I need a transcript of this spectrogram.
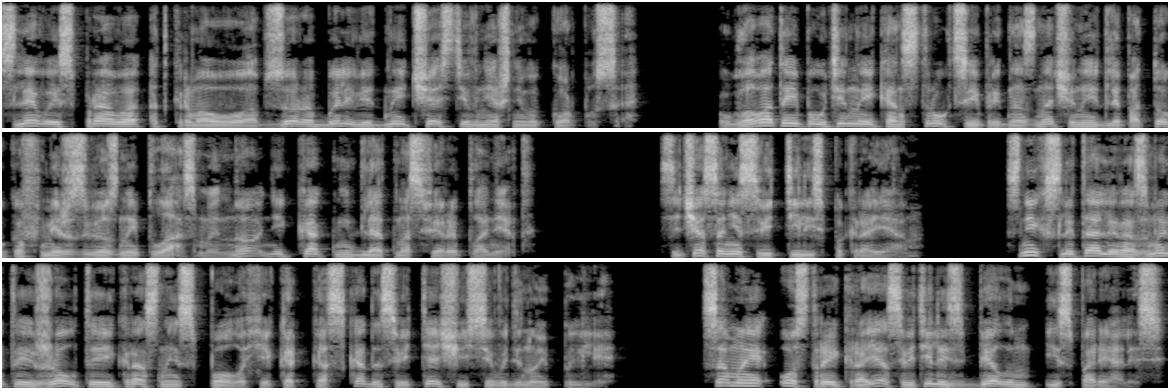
Слева и справа от кормового обзора были видны части внешнего корпуса. Угловатые паутинные конструкции, предназначенные для потоков межзвездной плазмы, но никак не для атмосферы планет. Сейчас они светились по краям. С них слетали размытые желтые и красные сполохи, как каскады светящейся водяной пыли. Самые острые края светились белым и испарялись.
